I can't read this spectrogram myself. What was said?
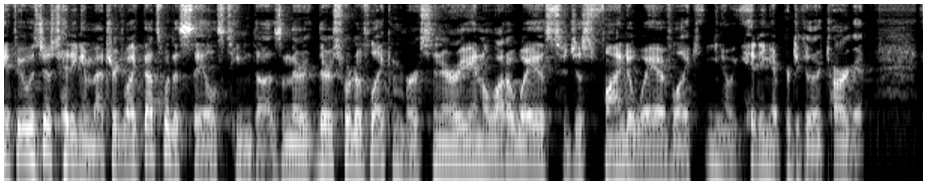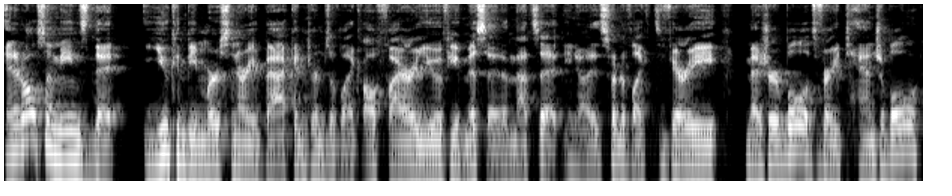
If it was just hitting a metric, like that's what a sales team does. And they're they're sort of like mercenary in a lot of ways to just find a way of like, you know, hitting a particular target. And it also means that you can be mercenary back in terms of like, I'll fire you if you miss it, and that's it. You know, it's sort of like it's very measurable, it's very tangible.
